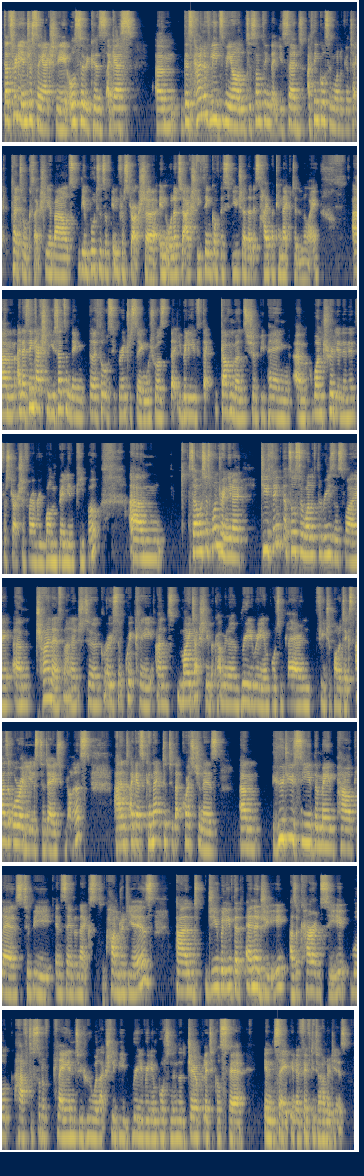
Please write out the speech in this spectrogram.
That's really interesting, actually, also because I guess. Um, this kind of leads me on to something that you said, I think also in one of your TED Talks, actually, about the importance of infrastructure in order to actually think of this future that is hyper connected in a way. Um, and I think actually you said something that I thought was super interesting, which was that you believe that governments should be paying um, one trillion in infrastructure for every one billion people. Um, so I was just wondering, you know, do you think that's also one of the reasons why um, China has managed to grow so quickly and might actually become you know, a really, really important player in future politics, as it already is today, to be honest? And I guess connected to that question is, um, who do you see the main power players to be in, say, the next 100 years? And do you believe that energy as a currency will have to sort of play into who will actually be really, really important in the geopolitical sphere in, say, you know, 50 to 100 years?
